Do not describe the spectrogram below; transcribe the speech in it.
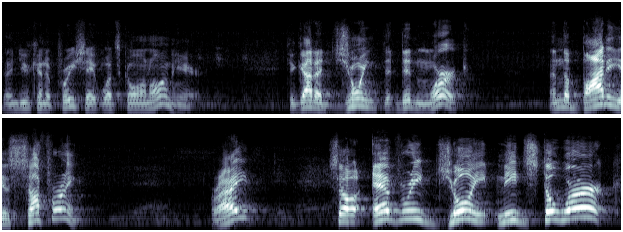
then you can appreciate what's going on here. If you got a joint that didn't work, and the body is suffering, right? So every joint needs to work.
